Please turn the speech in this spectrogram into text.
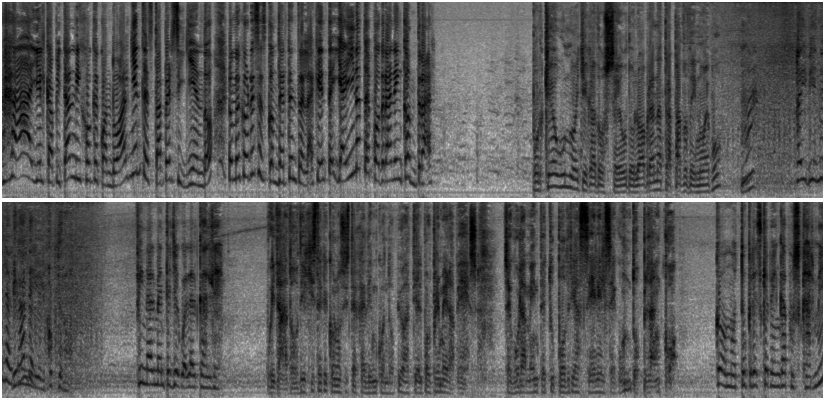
Ah, y el capitán dijo que cuando alguien te está persiguiendo, lo mejor es esconderte entre la gente y ahí no te podrán encontrar. ¿Por qué aún no ha llegado Pseudo? ¿Lo habrán atrapado de nuevo? Ahí viene el Viene alcalde. el helicóptero. Finalmente llegó el alcalde. Cuidado, dijiste que conociste a Hadim cuando vio a Tiel por primera vez. Seguramente tú podrías ser el segundo blanco. ¿Cómo? ¿Tú crees que venga a buscarme?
